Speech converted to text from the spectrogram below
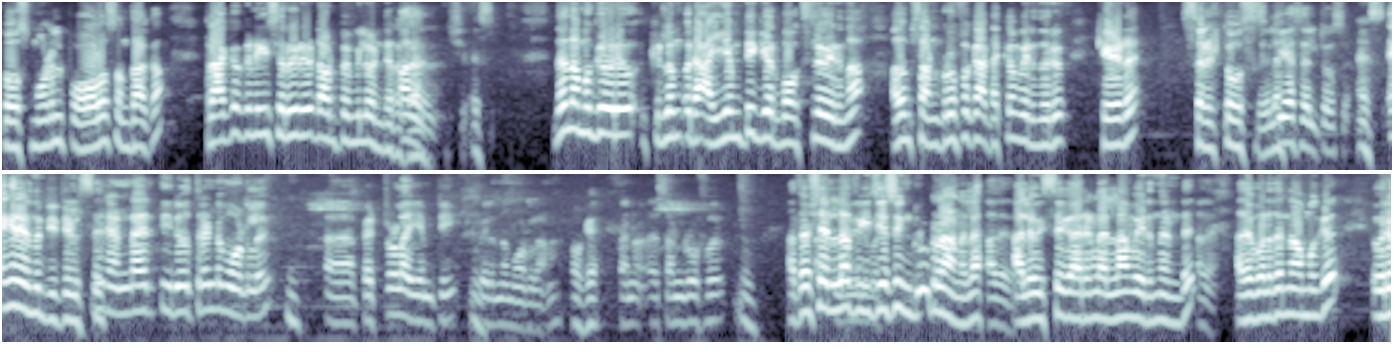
ക്രോസ് മോഡൽ പോളോ സ്വന്താക്കാം. ട്രാക്ക് ഒക്കെ ഉണ്ടെങ്കിൽ ചെറിയൊരു ഡൗൺ പേയ്മെന്റ് വണ്ടി ഇറക്കാം. ഇത് നമുക്ക് ഒരു കിളം ഒരു ഐ എം ടി ഗിയർ ബോക്സിൽ വരുന്ന അതും സൺറൂഫ് ഒക്കെ അടക്കം വരുന്ന ഒരു കേട് സെൽട്ടോസ് സെൽട്ടോസ് സെൽറ്റോസ് എങ്ങനെയായിരുന്നു ഡീറ്റെയിൽസ് രണ്ടായിരത്തി ഇരുപത്തിരണ്ട് model petrol I M T വരുന്ന മോഡലാണ് ഓക്കെ സൺറൂഫ് അത്യാവശ്യം എല്ലാ ഫീച്ചേഴ്സും ഇൻക്ലൂഡഡ് ആണല്ലേ അലോയ്സ് കാര്യങ്ങളെല്ലാം വരുന്നുണ്ട്. അതേപോലെ തന്നെ നമുക്ക് ഒരു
